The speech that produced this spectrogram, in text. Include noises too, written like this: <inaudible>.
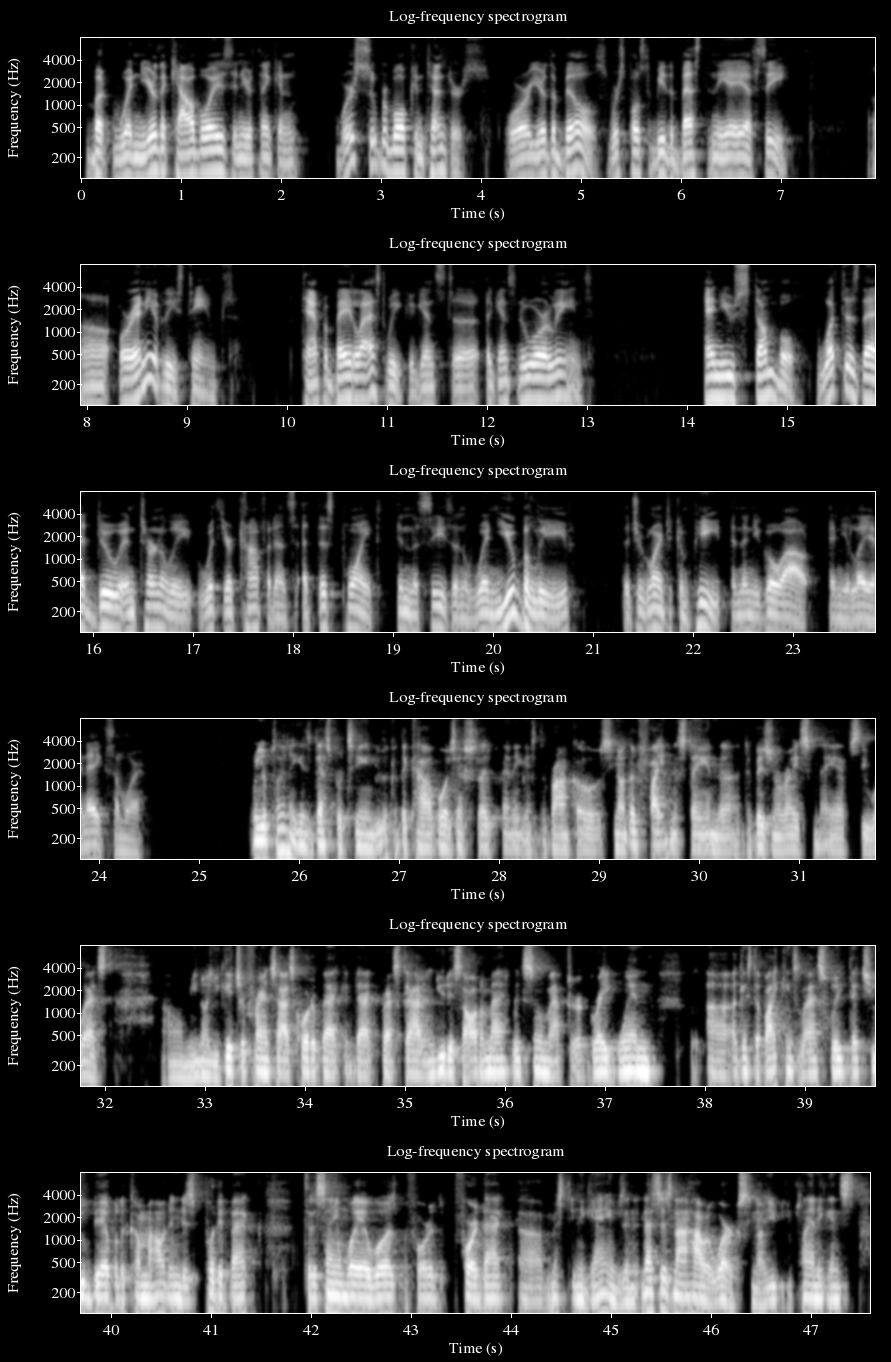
But when you're the Cowboys and you're thinking, we're Super Bowl contenders, or you're the Bills. We're supposed to be the best in the AFC, uh, or any of these teams. Tampa Bay last week against uh, against New Orleans, and you stumble. What does that do internally with your confidence at this point in the season when you believe that you're going to compete, and then you go out and you lay an egg somewhere? When you're playing against desperate teams, you look at the Cowboys yesterday playing against the Broncos. You know they're fighting to stay in the division race in the AFC West um, you know, you get your franchise quarterback in Dak Prescott, and you just automatically assume after a great win uh, against the Vikings last week that you'll be able to come out and just put it back to the same way it was before before Dak uh, missed any games, and that's just not how it works. You know, you, playing against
